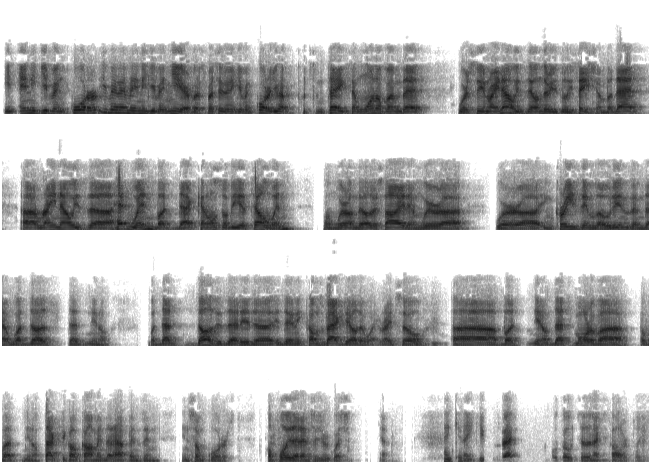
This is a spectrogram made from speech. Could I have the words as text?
in any given quarter, even in any given year, but especially in any given quarter, you have puts and takes, and one of them that we're seeing right now is the underutilization. But that right now is a headwind, but that can also be a tailwind when we're on the other side and we're uh we're uh increasing loadings, and that what does that you know what that does is that it then it comes back the other way, right? So uh but you know, that's more of a of a you know, tactical comment that happens in some quarters. Hopefully, that answers your question. Yeah. Thank you. Thank you, Vivek. We'll go to the next caller, please.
